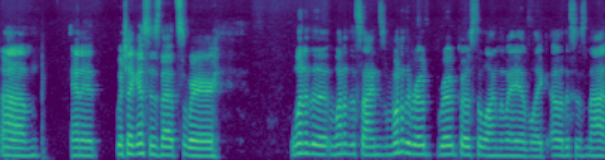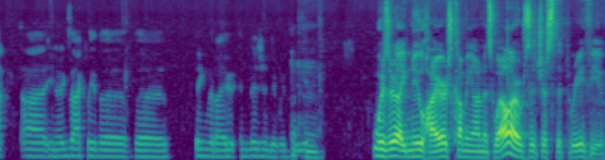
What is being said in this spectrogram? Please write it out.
um, and it, which I guess is that's where one of the one of the signs, one of the road road posts along the way of like, "Oh, this is not, uh, you know, exactly the the thing that I envisioned it would be." Mm-hmm. Was there like new hires coming on as well, or was it just the three of you?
